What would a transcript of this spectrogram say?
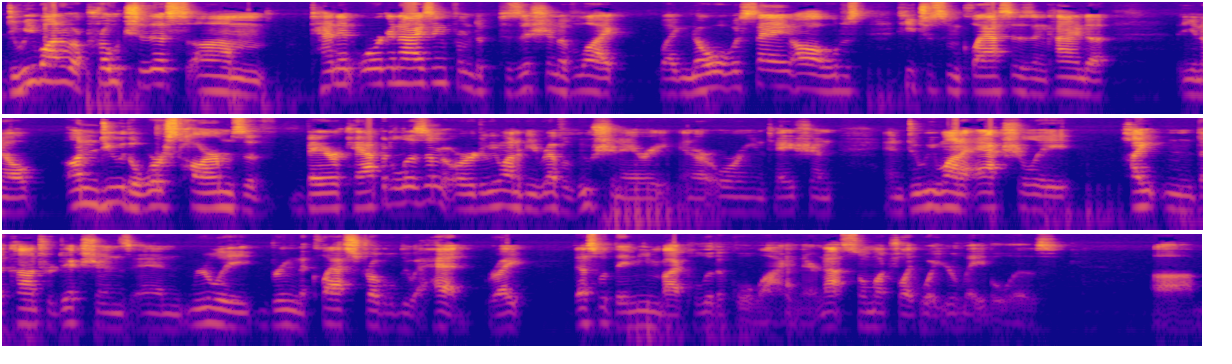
do we want to approach this um, tenant organizing from the position of like like Noah was saying, oh, we'll just teach us some classes and kind of, you know, undo the worst harms of bare capitalism, or do we want to be revolutionary in our orientation? And do we want to actually heighten the contradictions and really bring the class struggle to a head, right? That's what they mean by political line there, not so much like what your label is. Um,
